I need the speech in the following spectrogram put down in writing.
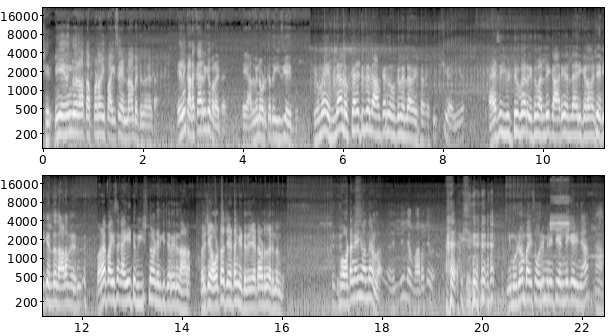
ശരി. നീ ഏതെങ്കിലും ഒരാളെ തപ്പണം? ഈ പൈസ എണ്ണാൻ പറ്റുന്നത് കേട്ടാ. ഏതെങ്കിലും കടക്കാരനൊക്കെ പറയട്ടെ. ഏ അത് പിന്നെ ഒടുക്കത്തെ ഈസി ആയിപ്പോ ഇതുമേ എല്ലാ ലൊക്കാലിറ്റീസിലും ആൾക്കാർ നോക്കുന്നില്ല ആസ് എ യൂട്യൂബർ ഇത് വലിയ കാര്യമല്ലായിരിക്കണം. പക്ഷെ എനിക്ക് എന്തോ നാളം വരുന്നത് കുറെ പൈസ കൈയിട്ട് വീശുന്നതുകൊണ്ട് എനിക്ക് ചെറിയൊരു നാണം. ഒരു ചേ- ഓട്ടോ ചേട്ടൻ കിട്ടിയത്. ചേട്ടൻ അവിടെ നിന്ന് വരുന്നുണ്ട്. ഇപ്പൊ ഓട്ടം കഴിഞ്ഞ് വന്നേ ഉള്ള? ഈ മുഴുവൻ പൈസ ഒരു മിനിറ്റ് എണ്ണി കഴിഞ്ഞാൽ ആ.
